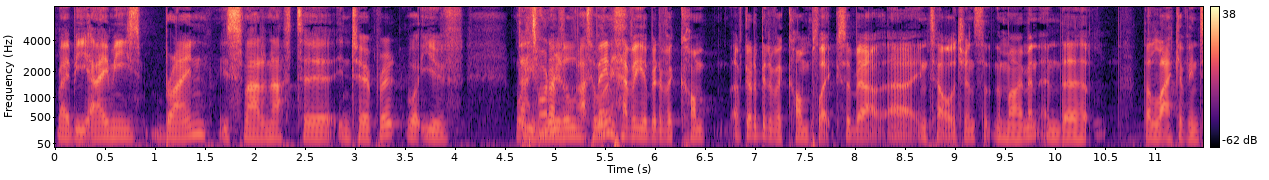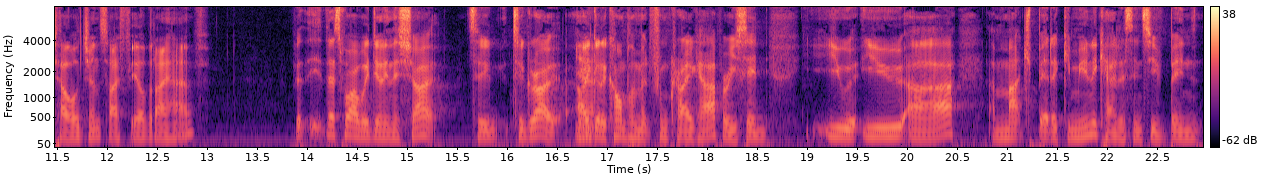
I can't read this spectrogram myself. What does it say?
Maybe Amy's brain is smart enough to interpret what you've what That's what I've, I've been us. having a bit of a comp. I've got a bit of a complex about uh, intelligence at the moment, and the the lack of intelligence I feel that I have. But that's why we're doing this show to to grow. I got a compliment from Craig Harper. He said, "You you are a much better communicator since you've been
